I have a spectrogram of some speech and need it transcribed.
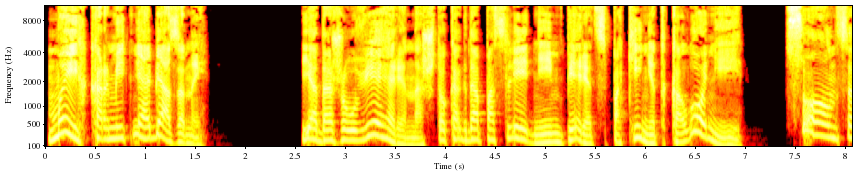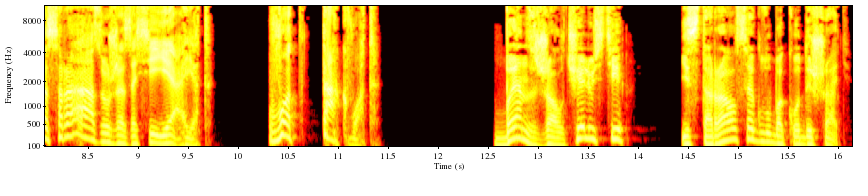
Мы их кормить не обязаны. Я даже уверена, что когда последний имперец покинет колонии, солнце сразу же засияет. Вот так вот!» Бен сжал челюсти, и старался глубоко дышать.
